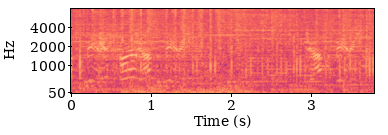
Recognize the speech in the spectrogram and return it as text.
Job finished. Job finished. Job finished.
